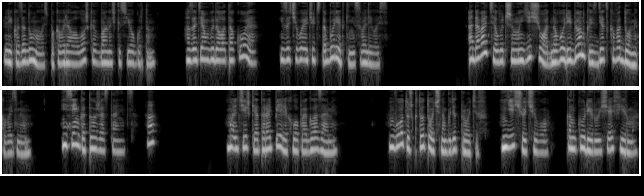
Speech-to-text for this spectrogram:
Лика задумалась, поковыряла ложкой в баночке с йогуртом. А затем выдала такое, из-за чего я чуть с табуретки не свалилась. А давайте лучше мы еще одного ребенка из детского домика возьмем. И Сенька тоже останется, а? Мальчишки оторопели, хлопая глазами. Вот уж кто точно будет против. Еще чего. Конкурирующая фирма.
